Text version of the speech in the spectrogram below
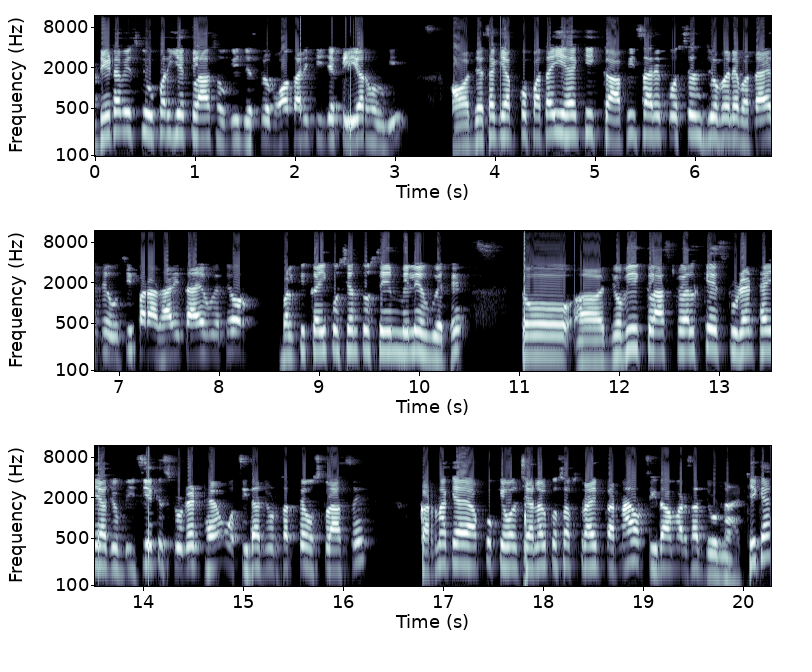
डेटाबेस के ऊपर ये क्लास होगी, जिसमें बहुत सारी चीज़ें क्लियर होंगी। और जैसा कि आपको पता ही है कि काफ़ी सारे क्वेश्चन जो मैंने बताए थे, उसी पर आधारित आए हुए थे और बल्कि कई क्वेश्चन तो सेम मिले हुए थे। तो जो भी क्लास 12 के स्टूडेंट हैं या जो बीसीए के स्टूडेंट हैं, वो सीधा जुड़ सकते हैं उस क्लास से। करना क्या है आपको? केवल चैनल को सब्सक्राइब करना है और सीधा हमारे साथ जुड़ना है, ठीक है?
